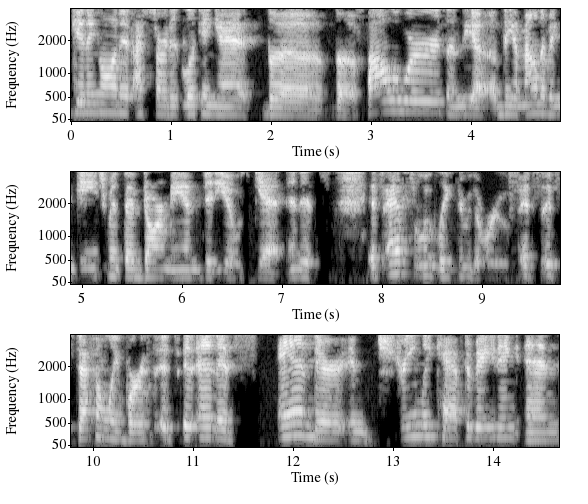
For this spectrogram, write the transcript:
getting on it, I started looking at the the followers and the uh, the amount of engagement that Dhar Mann videos get, and it's it's absolutely through the roof. It's it's definitely worth it's it, and it's and they're extremely captivating and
